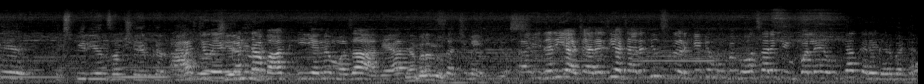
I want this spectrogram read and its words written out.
के एक्सपीरियंस हम शेयर करते हैं आज जो एक घंटा बात की है ना मज़ा आ गया सच में। इधर ही आचार्य जी आचार्य जी उस लड़के के मुँह पे बहुत सारे पिंपल हैं वो क्या करे घर बैठा?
